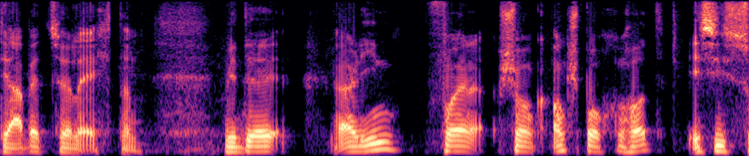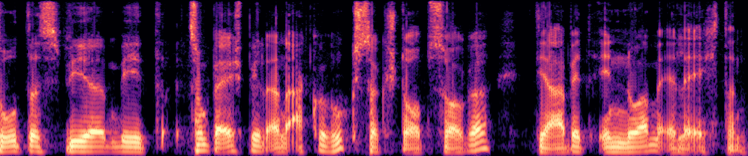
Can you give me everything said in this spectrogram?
die Arbeit zu erleichtern. Wie der Aline vorher schon angesprochen hat, es ist so, dass wir mit zum Beispiel einem Akku-Rucksack-Staubsauger die Arbeit enorm erleichtern.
